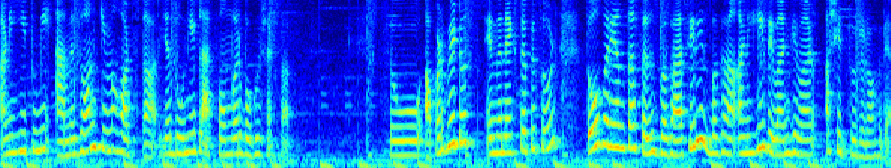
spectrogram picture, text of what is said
आणि ही तुम्ही ॲमेझॉन किंवा हॉटस्टार या दोन्ही प्लॅटफॉर्मवर बघू शकता. सो आपण भेटूच इन द नेक्स्ट एपिसोड तोपर्यंत फिल्म्स बघा सिरीज बघा आणि ही देवाणघेवाण अशीच सुरू राहू द्या.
